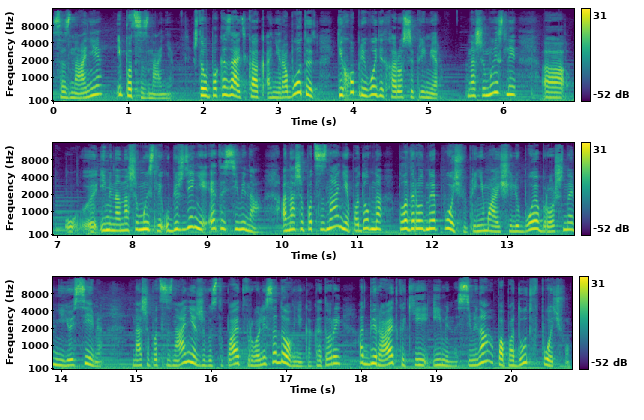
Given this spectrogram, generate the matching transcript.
сознание и подсознание. Чтобы показать, как они работают, Кихо приводит хороший пример. Наши мысли, э, именно наши мысли, убеждения – это семена, а наше подсознание подобно плодородной почве, принимающей любое брошенное в нее семя. Наше подсознание же выступает в роли садовника, который отбирает, какие именно семена попадут в почву.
